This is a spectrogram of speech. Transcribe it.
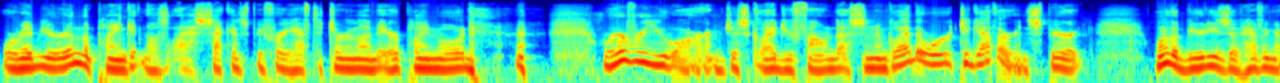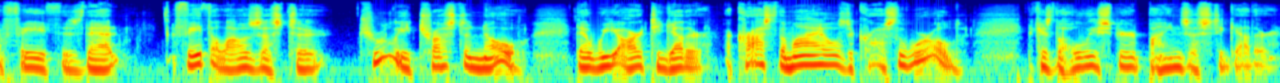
or maybe you're in the plane getting those last seconds before you have to turn it on to airplane mode. Wherever you are, I'm just glad you found us, and I'm glad that we're together in spirit. One of the beauties of having a faith is that faith allows us to truly trust and know that we are together across the miles, across the world, because the Holy Spirit binds us together.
